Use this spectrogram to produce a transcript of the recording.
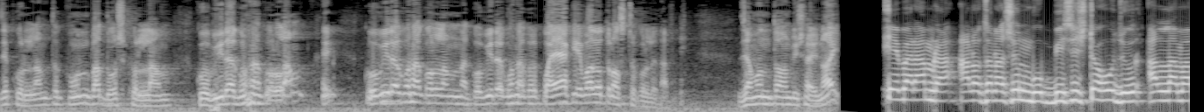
যে করলাম তো কোন বা দোষ করলাম কবিরা গোনা করলাম কবিরা গোনা করলাম না কবিরা গুণা করে কয়েক এবাদত নষ্ট করলেন আপনি। যেমন তেমন বিষয় নয়। এবার আমরা আলোচনা শুনব বিশিষ্ট হুজুর আল্লামা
